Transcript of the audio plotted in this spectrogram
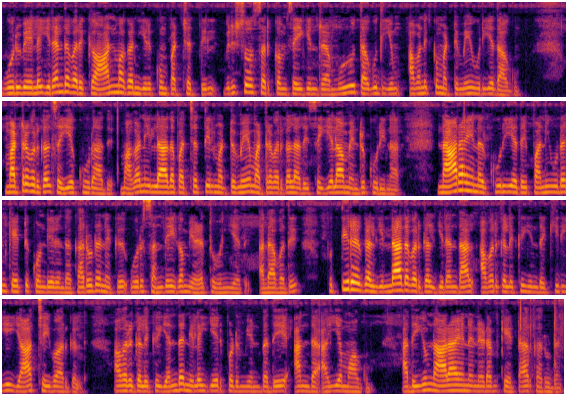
ஒருவேளை இறந்தவருக்கு ஆண்மகன் இருக்கும் பட்சத்தில் விருஷோசர்க்கம் செய்கின்ற முழு தகுதியும் அவனுக்கு மட்டுமே உரியதாகும். மற்றவர்கள் செய்யக்கூடாது. மகன் இல்லாத பட்சத்தில் மட்டுமே மற்றவர்கள் அதை செய்யலாம் என்று கூறினார். நாராயணர் கூறியதை பணிவுடன் கேட்டுக்கொண்டிருந்த கருடனுக்கு ஒரு சந்தேகம் எழத் துவங்கியது. அதாவது புத்திரர்கள் இல்லாதவர்கள் இறந்தால் அவர்களுக்கு இந்த கிரியை யார் செய்வார்கள்? அவர்களுக்கு எந்த நிலை ஏற்படும் என்பதே அந்த ஐயமாகும். அதையும் நாராயணனிடம் கேட்டார் கருடன்.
